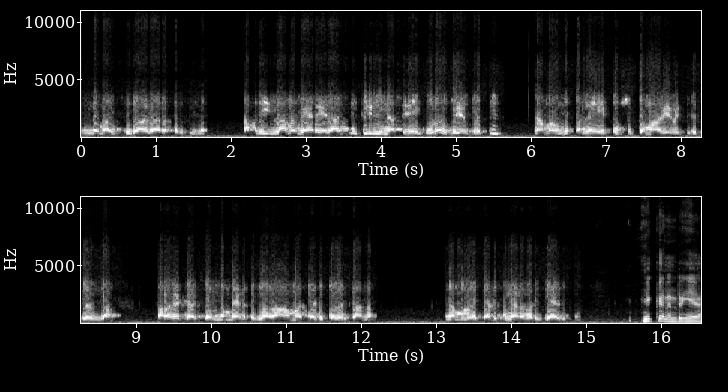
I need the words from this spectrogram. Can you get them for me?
இந்த மாதிரி சுகாதாரப்படுத்தணும் அப்படி இல்லாம வேற ஏதாச்சும் கிருமி நாசினியை கூட உபயோகப்படுத்தி நாம வந்து பண்ணையை எப்பவும் சுத்தமாவே வச்சிருக்கிறது தான் பறவை காய்ச்சல் நம்ம இடத்துக்கு வராம தடுப்பதற்கான நம்மளுடைய தடுப்பு நடவடிக்கையா இருக்கும். மிக்க நன்றிங்கய்யா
